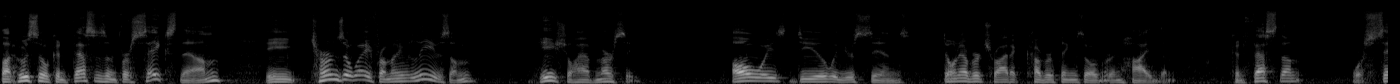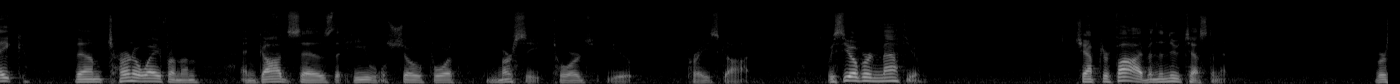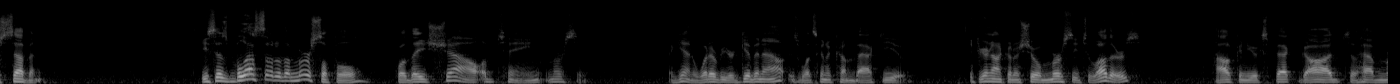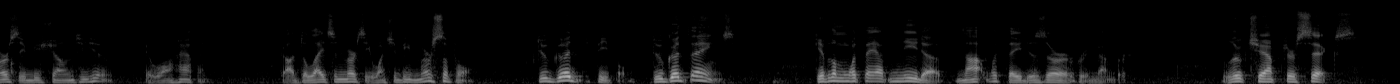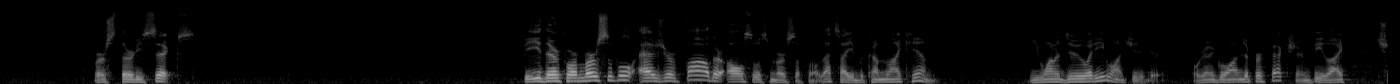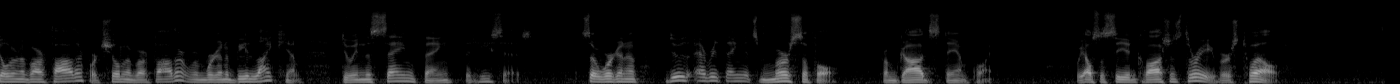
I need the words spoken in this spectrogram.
But whoso confesses and forsakes them, he turns away from them, leaves them, he shall have mercy. Always deal with your sins. Don't ever try to cover things over and hide them. Confess them, forsake them, turn away from them, and God says that He will show forth mercy towards you. Praise God. We see over in Matthew chapter 5 in the New Testament, verse 7. He says, Blessed are the merciful, for they shall obtain mercy. Again, whatever you're giving out is what's going to come back to you. If you're not going to show mercy to others, how can you expect God to have mercy be shown to you? It won't happen. God delights in mercy. He wants you to be merciful. Do good to people. Do good things. Give them what they have need of, not what they deserve, remember. Luke chapter 6, verse 36. Be therefore merciful as your Father also is merciful. That's how you become like Him. You want to do what He wants you to do. We're going to go on to perfection, be like children of our Father. For children of our Father, when we're going to be like Him, doing the same thing that He says. So we're going to do everything that's merciful from God's standpoint. We also see in Colossians 3, verse 12.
